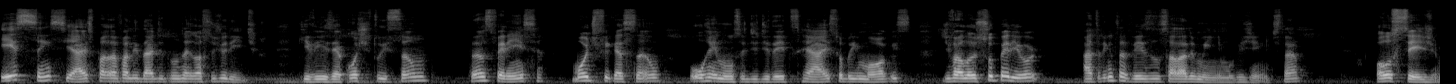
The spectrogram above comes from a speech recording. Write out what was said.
essenciais para a validade dos negócios jurídicos, que visem a constituição, transferência, modificação ou renúncia de direitos reais sobre imóveis de valor superior a 30 vezes o salário mínimo vigente, tá? Ou seja,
